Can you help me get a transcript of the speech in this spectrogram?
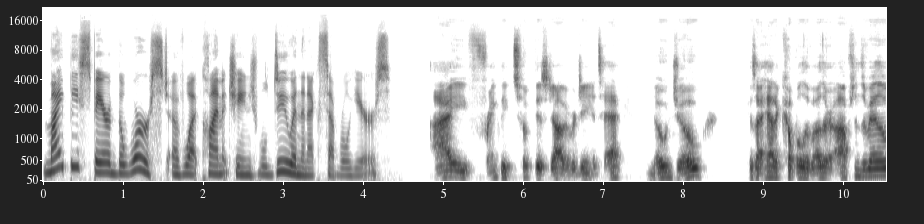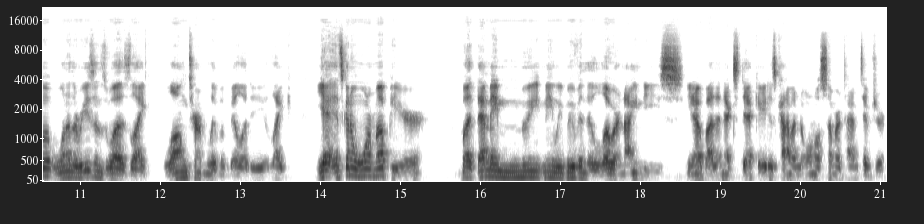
might be spared the worst of what climate change will do in the next several years. I frankly took this job at Virginia Tech, no joke, because I had a couple of other options available. One of the reasons was like long term livability. Like, yeah, it's going to warm up here, but that may mean we move into the lower 90s you know by the next decade is kind of a normal summertime temperature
